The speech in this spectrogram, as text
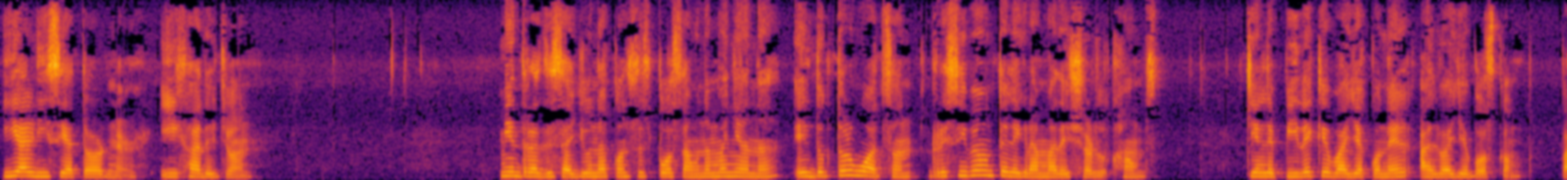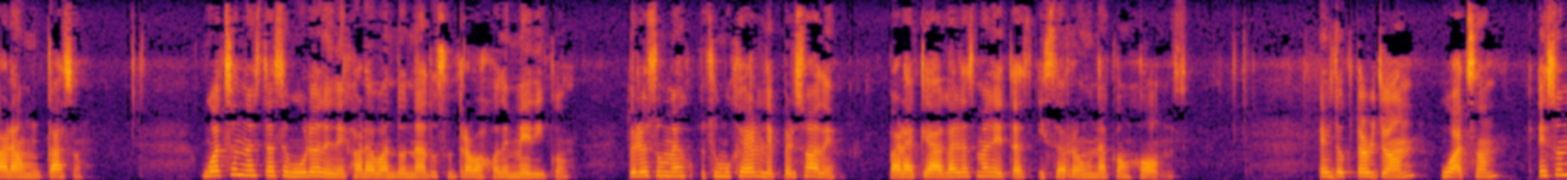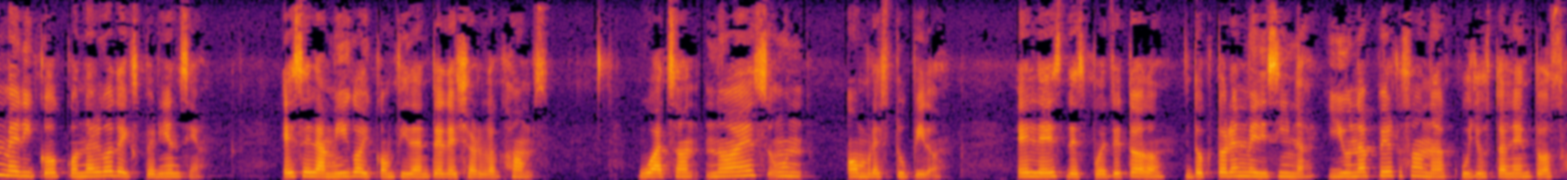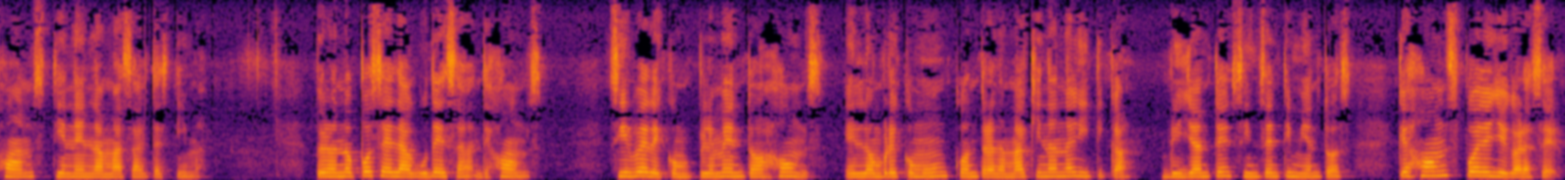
y Alicia Turner, hija de John. Mientras desayuna con su esposa una mañana, el doctor Watson recibe un telegrama de Sherlock Holmes, quien le pide que vaya con él al Valle Boscombe para un caso. Watson no está seguro de dejar abandonado su trabajo de médico, pero su, mujer le persuade para que haga las maletas y se reúna con Holmes. El doctor John Watson es un médico con algo de experiencia. Es el amigo y confidente de Sherlock Holmes. Watson no es un hombre estúpido. Él es, después de todo, doctor en medicina y una persona cuyos talentos Holmes tiene en la más alta estima. Pero no posee la agudeza de Holmes. Sirve de complemento a Holmes, el hombre común contra la máquina analítica, brillante, sin sentimientos, que Holmes puede llegar a ser.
